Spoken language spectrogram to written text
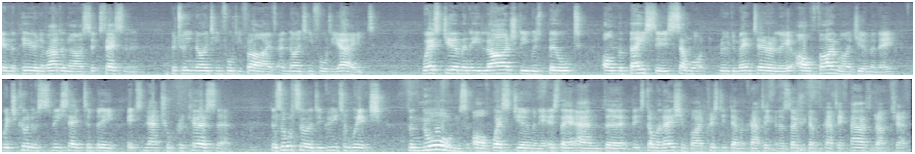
in the period of Adenauer's succession between 1945 and 1948. West Germany largely was built on the basis, somewhat rudimentarily, of Weimar Germany, which could have be said to be its natural precursor. There's also a degree to which the norms of West Germany as they, and uh, its domination by a Christian democratic and a social democratic power structure,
